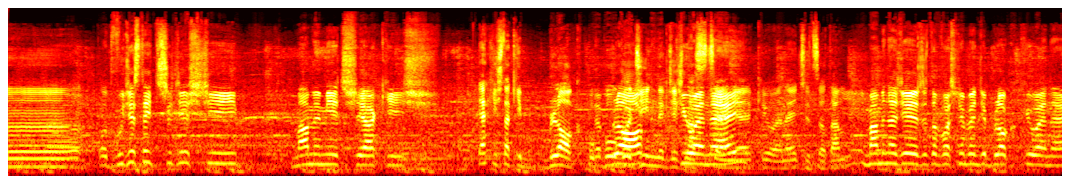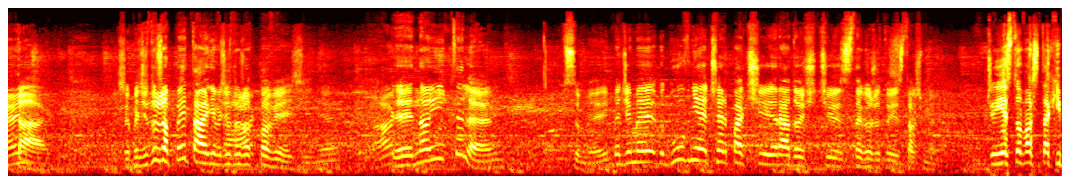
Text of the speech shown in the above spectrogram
Y, O 20.30 mamy mieć jakiś jakiś taki blok pół, półgodzinny gdzieś Q&A. na scenie, Q&A czy co tam. i mamy nadzieję, że to właśnie będzie blok Q&A. Tak. Że będzie dużo pytań, będzie Tak. dużo odpowiedzi, nie? Tak. Y, No i tyle w sumie. Będziemy głównie czerpać radość z tego, że tu jesteśmy. Czy jest to wasz taki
